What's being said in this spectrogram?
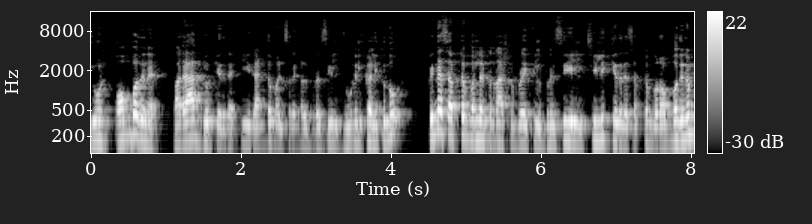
ജൂൺ ഒമ്പതിന് പരാഗ്വയ്ക്കെതിരെ ഈ രണ്ട് മത്സരങ്ങൾ ബ്രസീൽ ജൂണിൽ കളിക്കുന്നു. പിന്നെ സെപ്റ്റംബറിൽ ഇന്റർനാഷണൽ ബ്രേക്കിൽ ബ്രസീൽ ചിലിക്കെതിരെ സെപ്റ്റംബർ ഒമ്പതിനും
